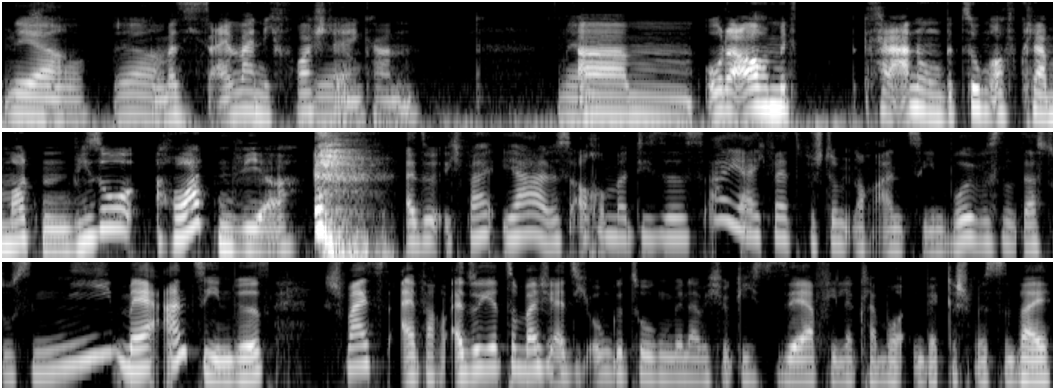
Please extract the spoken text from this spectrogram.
Ja. So, ja. Weil man sich es einfach nicht vorstellen Ja. kann. ja. Ähm, oder auch mit, keine Ahnung, bezogen auf Klamotten. Wieso horten wir? Also ich weiß, ja, das ist auch immer dieses, ah ja, ich werde es bestimmt noch anziehen. Wohl wissend, dass du es nie mehr anziehen wirst. Schmeißt einfach, also jetzt zum Beispiel, als ich umgezogen bin, habe ich wirklich sehr viele Klamotten weggeschmissen, weil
